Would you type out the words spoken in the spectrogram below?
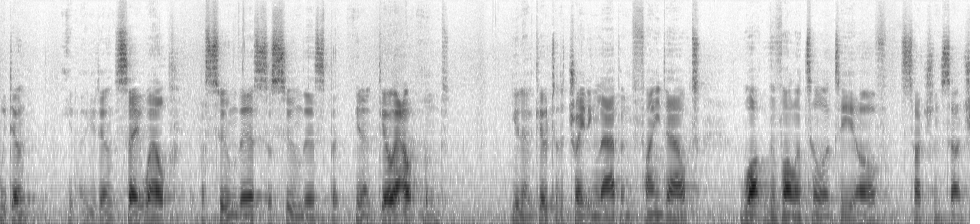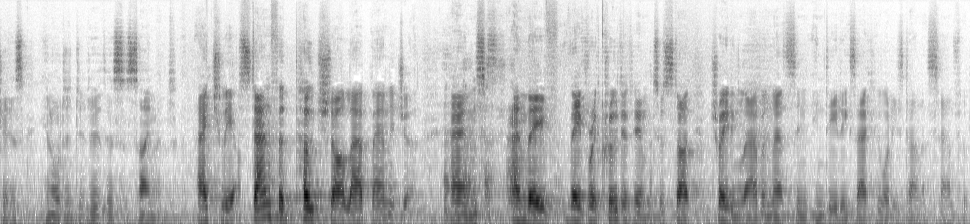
we don't, you know, you don't say, well, assume this, assume this, but you know, go out and you know, go to the trading lab and find out what the volatility of such and such is in order to do this assignment. Actually, Stanford poached our lab manager and, and they've, they've recruited him to start Trading Lab, and that's in, indeed exactly what he's done at Stanford.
